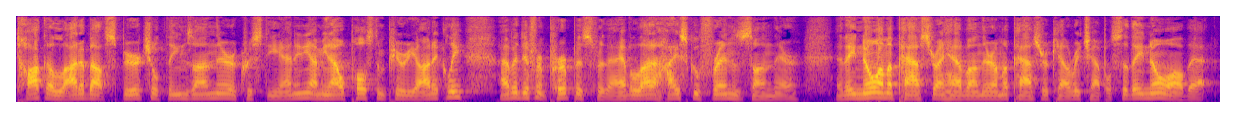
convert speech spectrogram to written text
talk a lot about spiritual things on there or Christianity. I mean, I'll post them periodically. I have a different purpose for that. I have a lot of high school friends on there, and they know I'm a pastor. I have on there, I'm a pastor Calvary Chapel, so they know all that.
